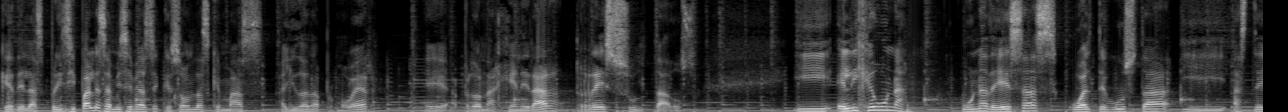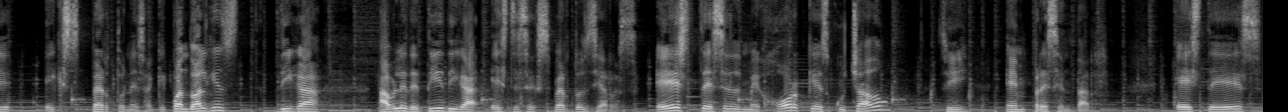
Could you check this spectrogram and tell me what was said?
que de las principales a mí se me hace que son las que más ayudan a promover, eh, perdón, a generar resultados. Y elige una, una de esas, cuál te gusta y hazte experto en esa. Que cuando alguien diga, hable de ti, diga, este es experto en cierres. Este es el mejor que he escuchado, ¿sí? En presentar. Este es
